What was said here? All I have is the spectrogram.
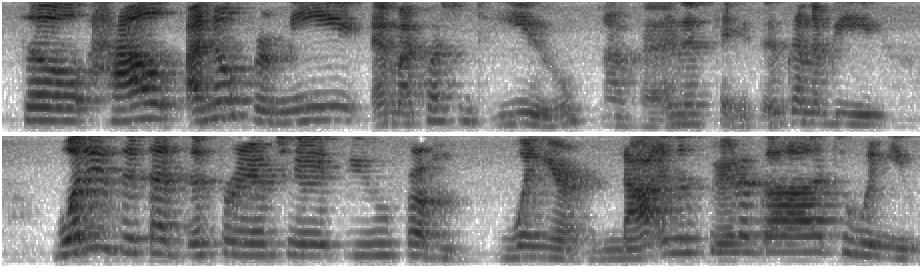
So, how I know for me, and my question to you Okay. in this case is going to be what is it that differentiates you from when you're not in the Spirit of God to when you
